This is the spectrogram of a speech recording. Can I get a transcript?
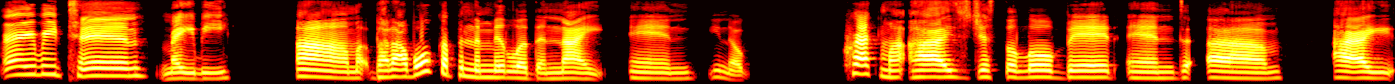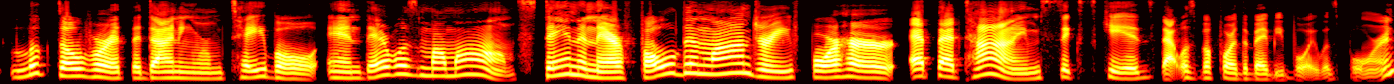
maybe 10, maybe. Um, but I woke up in the middle of the night and, you know, cracked my eyes just a little bit. And um, I looked over at the dining room table and there was my mom standing there folding laundry for her, at that time, six kids. That was before the baby boy was born.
